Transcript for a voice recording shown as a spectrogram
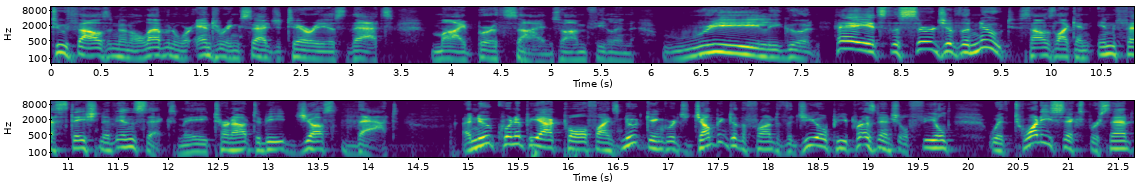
2011. We're entering Sagittarius. That's my birth sign, so I'm feeling really good. Hey, it's the surge of the newt. Sounds like an infestation of insects. May turn out to be just that. A new Quinnipiac poll finds Newt Gingrich jumping to the front of the GOP presidential field with 26%,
